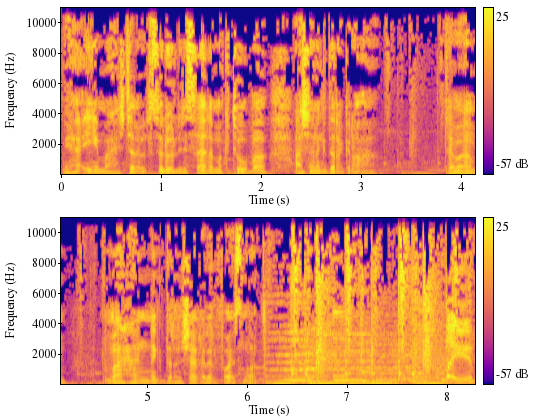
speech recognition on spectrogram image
نهائيا ما حيشتغل. ارسلوا لي رسالة مكتوبة عشان أقدر أقراها. تمام؟ ما حنقدر نشغل ال voice note طيب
